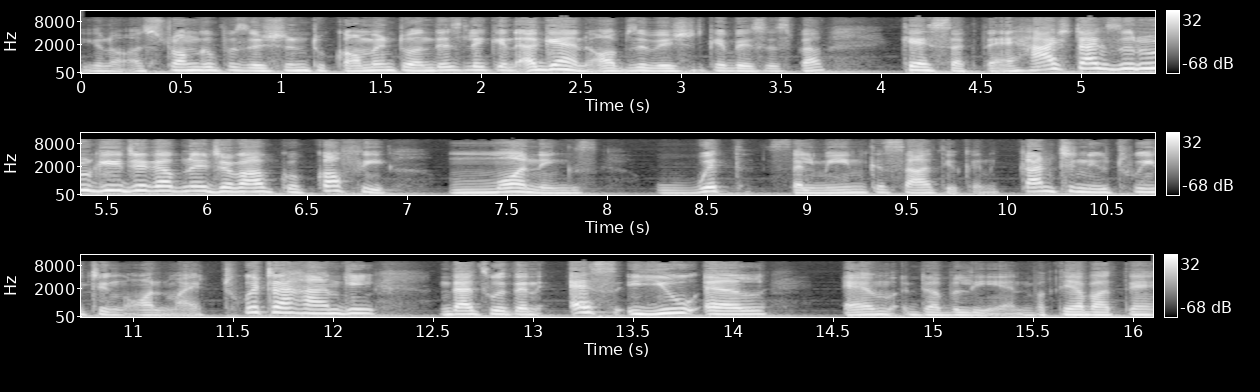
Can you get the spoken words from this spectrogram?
you know stronger position to comment on this लेकिन अगेन ऑब्जर्वेशन के बेसिस पर आप कह सकते हैं। हैश टैग ज़रूर कीजिएगा अपने जवाब को। कॉफ़ी मॉर्निंग्स विथ सलमीन के साथ। You can continue tweeting on my Twitter handle that's with an S U L M W N बकिया बातें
